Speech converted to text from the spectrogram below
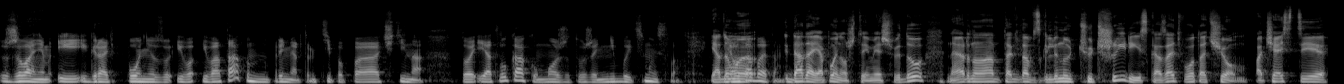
желанием и играть по низу и в, и в атаку, например, там, типа Почтина, то и от Лукаку может уже не быть смысла. Я Я думаю, вот об этом. Да-да, я понял, что ты имеешь в виду. Наверное, надо тогда взглянуть чуть шире и сказать вот о чем. По части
